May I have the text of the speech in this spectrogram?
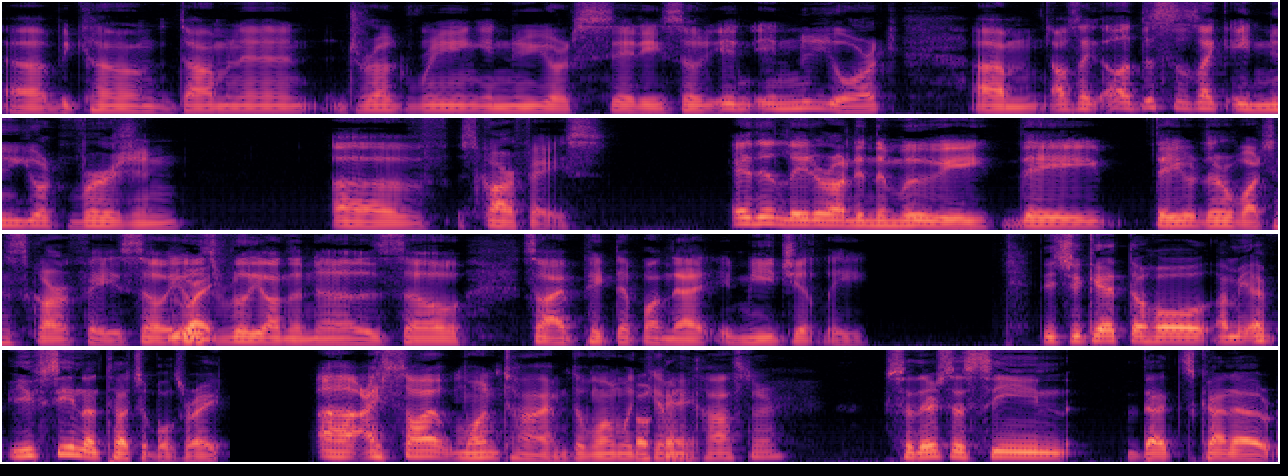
uh, become the dominant drug ring in New York City. So in in New York, um, I was like, oh, this is like a New York version of Scarface. And then later on in the movie, they they they're watching Scarface, so it was really on the nose. So so I picked up on that immediately. Did you get the whole? I mean, you've seen Untouchables, right? Uh, I saw it one time, the one with Kevin Costner. So there's a scene that's kind of,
